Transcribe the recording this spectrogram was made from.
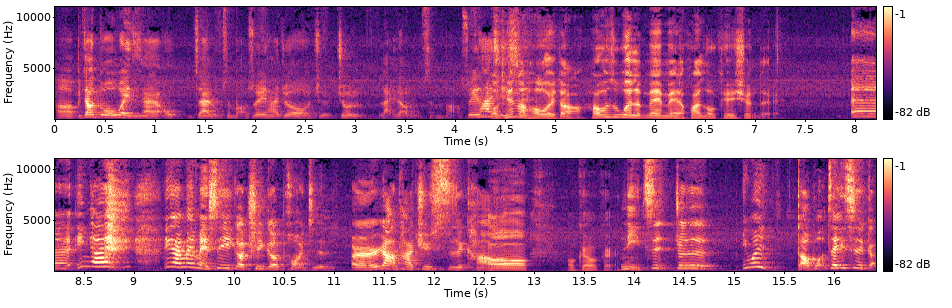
呃比较多位置在欧在卢森堡，所以他就就就来到卢森堡。所以他其实、哦天哪，好伟大！他会是为了妹妹来换 location 的欸，呃应该应该妹妹是一个 trigger point，而让他去思考。哦，OK OK，你自就是因为搞不好这一次搞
